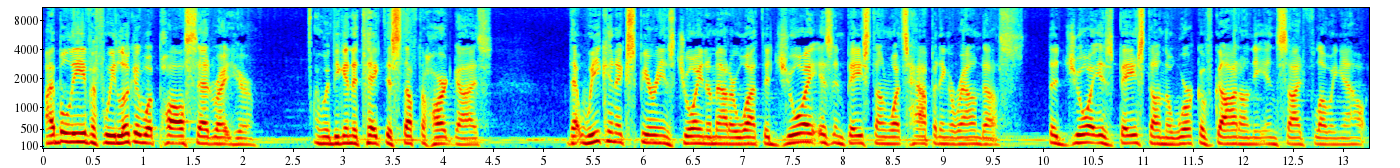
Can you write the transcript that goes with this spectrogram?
I believe if we look at what Paul said right here, and we begin to take this stuff to heart, guys, that we can experience joy no matter what. The joy isn't based on what's happening around us the joy is based on the work of God on the inside flowing out.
